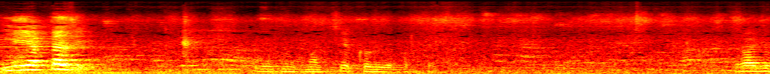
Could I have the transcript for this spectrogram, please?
मी एकटाच आहे. एक मिनिट मला चेक करूया फक्त. राजू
